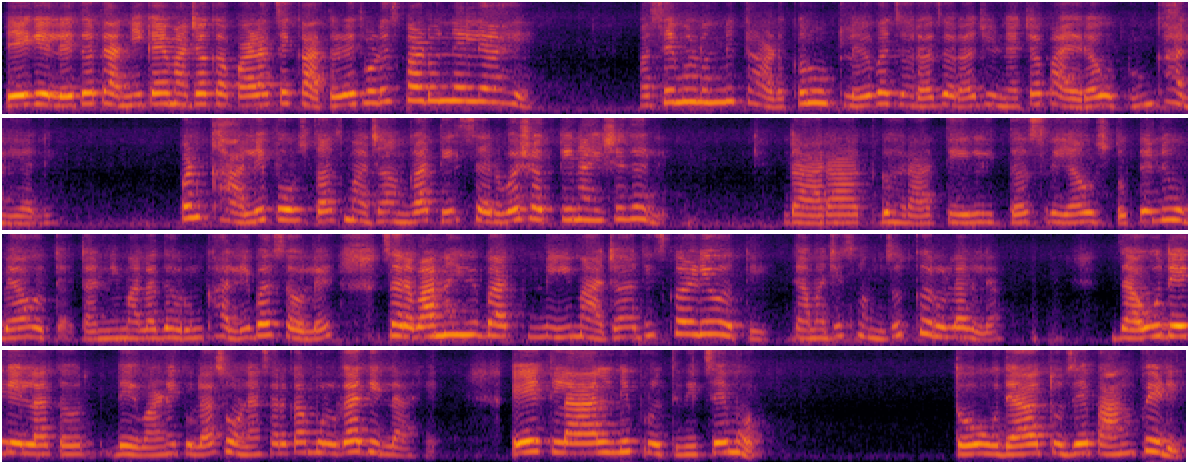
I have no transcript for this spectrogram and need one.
ते गेले तर त्यांनी काय माझ्या कपाळाचे कातडे थोडेच काढून नेले आहे? असे म्हणून मी ताडकन उठले व जरा जरा जिण्याच्या पायऱ्या उतरून खाली आले. पण खाली पोहोचताच माझ्या अंगातील सर्व शक्ती नाहीशी झाली. दारात घरातील इतर स्त्रिया उत्सुकतेने उभ्या होत्या. त्यांनी मला धरून खाली बसवले. सर्वांना ही बातमी माझ्या आधीच कळली होती. त्या माझी समजूत करू लागल्या. जाऊ दे गेला तर. देवाने तुला सोन्यासारखा मुलगा दिला आहे. एक लाल नि पृथ्वीचे मोठ तो उद्या तुझे पांग फेडी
